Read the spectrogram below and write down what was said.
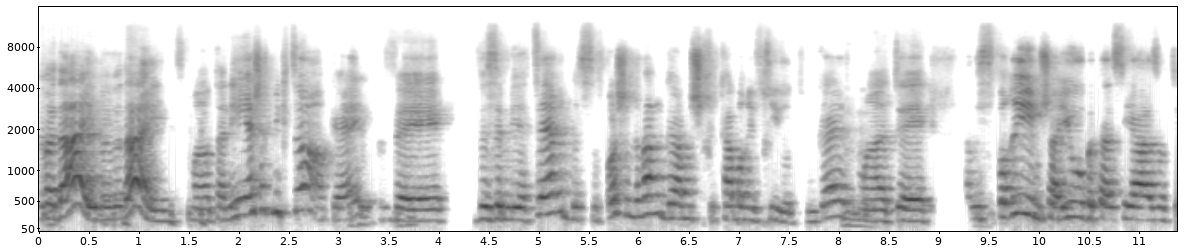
בוודאי, בוודאי. זאת אומרת, אני אשת מקצוע, אוקיי? וזה מייצר בסופו של דבר גם שחיקה ברווחיות, אוקיי? זאת אומרת, אה, המספרים שהיו בתעשייה הזאת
